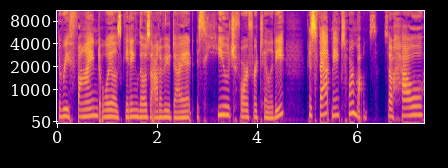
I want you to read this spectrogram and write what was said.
the refined oils, getting those out of your diet is huge for fertility because fat makes hormones. So, how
